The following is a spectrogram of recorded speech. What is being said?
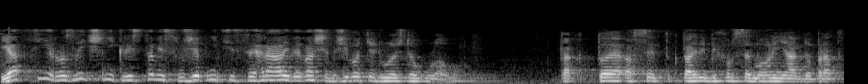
Jací rozliční Kristovi služebníci sehráli ve vašem životě důležitou úlohu? Tak to je asi, tady bychom se mohli nějak dobrat.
